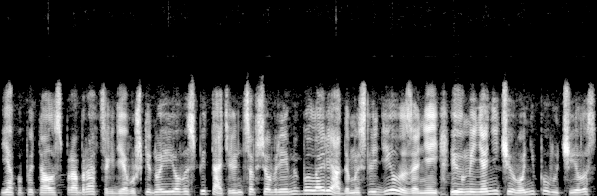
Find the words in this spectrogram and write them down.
Я попыталась пробраться к девушке, но ее воспитательница все время была рядом и следила за ней, и у меня ничего не получилось.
